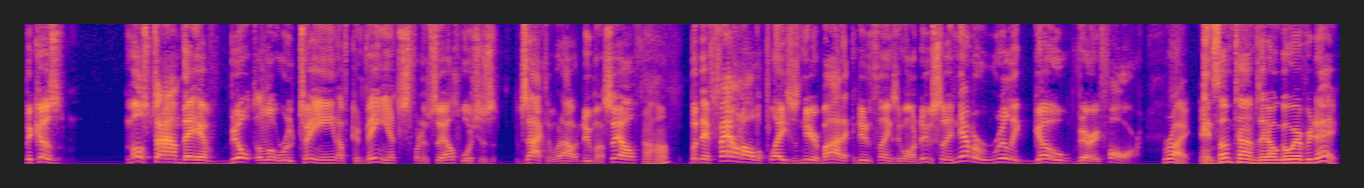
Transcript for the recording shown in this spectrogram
because most time they have built a little routine of convenience for themselves, which is exactly what I would do myself. Uh huh. But they found all the places nearby that can do the things they want to do, so they never really go very far. Right, and, And- sometimes they don't go every day.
